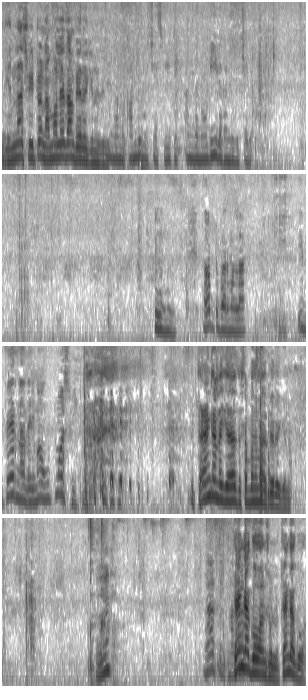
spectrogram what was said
இது என்ன ஸ்வீட்டோ நம்மளே தான் பேர் வைக்கணும் இதுக்கு. இது நம்ம கண்டுபிடிச்ச ஸ்வீட்டு அந்த நொடியில் கண்டுபிடிச்சது. சாப்பிட்டு பாருமல்ல. இது பேர் என்ன தெரியுமா? உப்மா ஸ்வீட் தேங்காய் எண்ணெய்க்கு ஏதாவது சம்பந்தமா அது பேர் வைக்கணும். ம்? தேங்காய் கோவான்னு சொல்லணும். தேங்காய் கோவா.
